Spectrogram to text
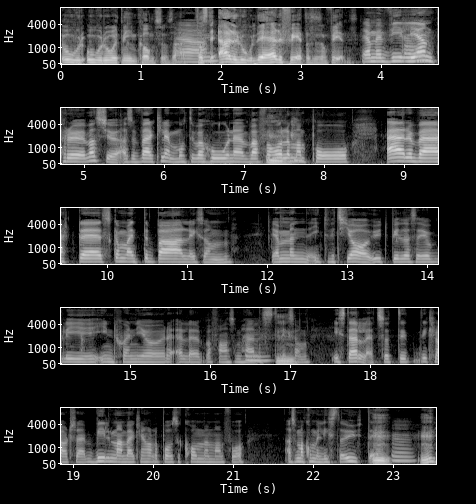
or, oroligt med inkomsten och så ja. Fast det är det roliga, det är det fetaste som finns. Ja men viljan prövas ju, alltså verkligen motivationen, varför mm håller man på? Är det värt det? Ska man inte bara liksom Ja men inte vet jag, utbilda sig och bli ingenjör eller vad fan som mm. helst mm. liksom, istället. Så det, det, är klart så här, vill man verkligen hålla på så kommer man få Alltså man kommer lista ut det. Mm. Mm. mm.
